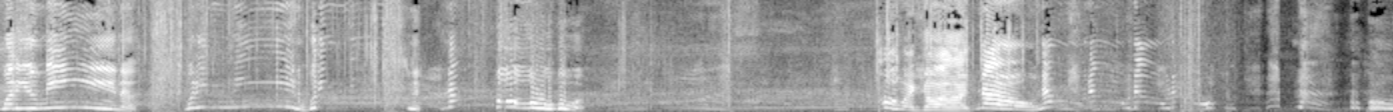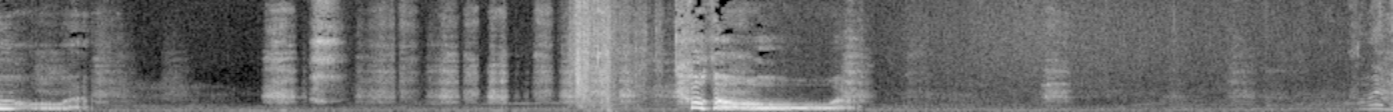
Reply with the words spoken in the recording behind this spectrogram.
What do you mean? What do you mean? What do you mean? No! Oh my god, no, no, no, no, no. No. No. Clem.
